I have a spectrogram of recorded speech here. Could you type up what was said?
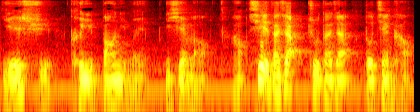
也许可以帮你们一些忙。好，谢谢大家，祝大家都健康。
